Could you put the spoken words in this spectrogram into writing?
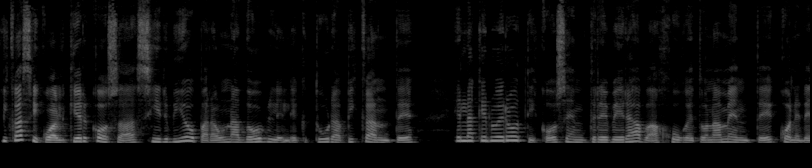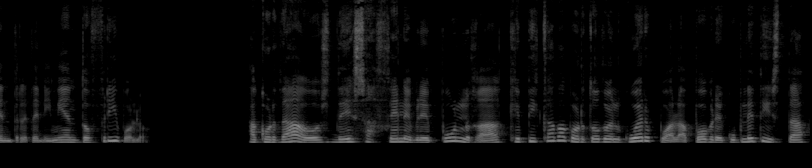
y casi cualquier cosa sirvió para una doble lectura picante en la que lo erótico se entreveraba juguetonamente con el entretenimiento frívolo. Acordaos de esa célebre pulga que picaba por todo el cuerpo a la pobre cupletista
